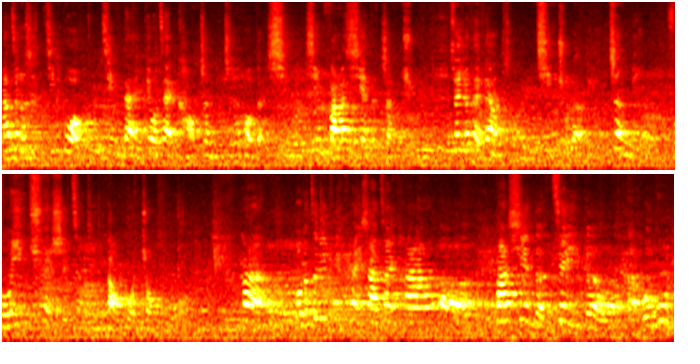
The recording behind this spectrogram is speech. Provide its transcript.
那这个是经过近代又在考证之后的新新发现的证据，所以就可以非常清楚的证明福音确实曾经到过中国。那我们这边可以看一下，在他呃发现的这一个呃文物里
